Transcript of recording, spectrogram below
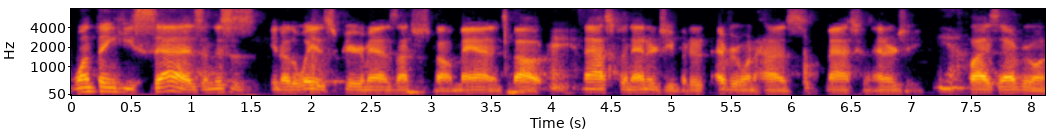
one thing he says, and this is, you know, the way the superior man is not just about man, it's about right. masculine energy, but it, everyone has masculine energy. Yeah. applies to everyone.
